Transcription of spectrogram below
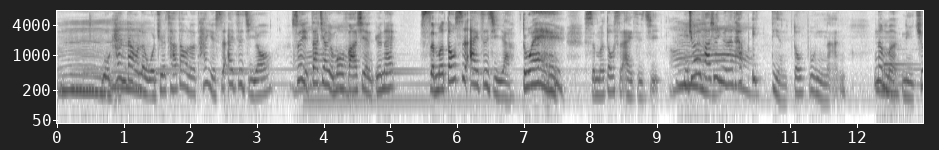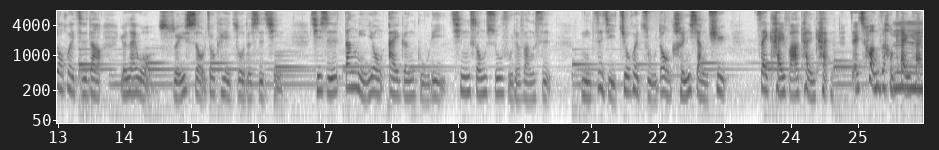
嗯，我看到了，我觉察到了，他也是爱自己哦。所以大家有没有发现，原来什么都是爱自己呀？对，什么都是爱自己，你就会发现原来他一点都不难。那么你就会知道，原来我随手就可以做的事情，其实当你用爱跟鼓励、轻松舒服的方式，你自己就会主动很想去再开发看看，再创造看看，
